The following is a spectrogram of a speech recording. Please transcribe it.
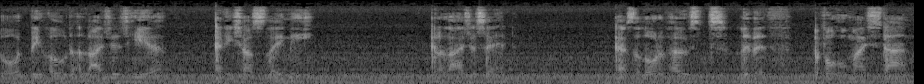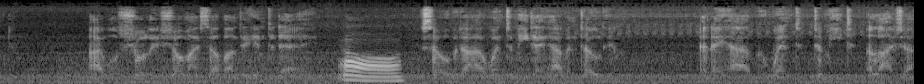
Lord, Behold, Elijah is here, and he shall slay me? And Elijah said, As the Lord of hosts liveth, before whom I stand, I will surely show myself unto him today. Aw. So Obadiah went to meet Ahab and told him. And Ahab went to meet Elijah.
